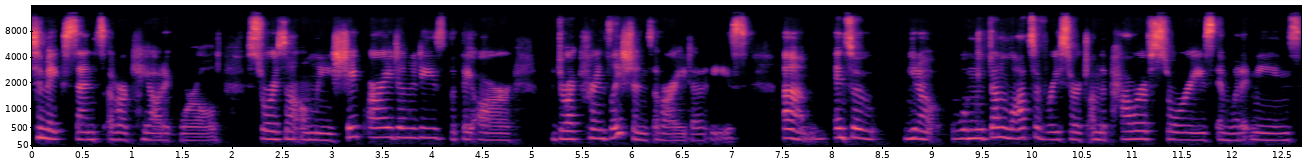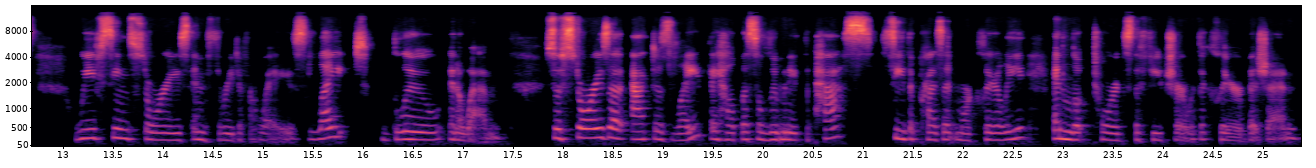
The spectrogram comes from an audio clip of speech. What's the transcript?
to make sense of our chaotic world. Stories not only shape our identities, but they are direct translations of our identities. Um, and so, you know, when we've done lots of research on the power of stories and what it means, we've seen stories in three different ways light, glue, and a web. So, stories that act as light, they help us illuminate the past, see the present more clearly, and look towards the future with a clearer vision.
